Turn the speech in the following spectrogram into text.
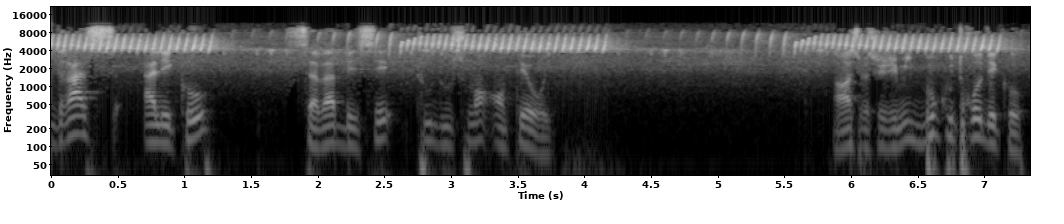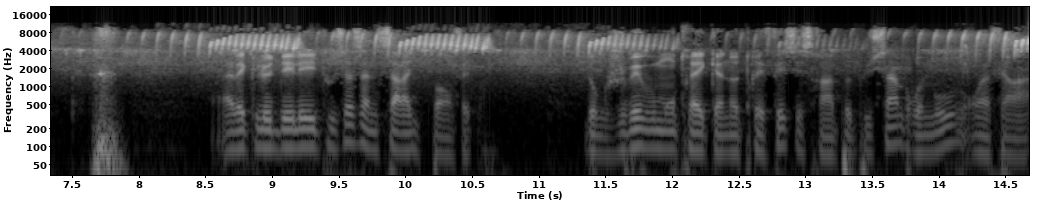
grâce à l'écho, ça va baisser tout doucement en théorie. Alors c'est parce que j'ai mis beaucoup trop d'écho. Avec le délai et tout ça, ça ne s'arrête pas en fait. Donc je vais vous montrer avec un autre effet, ce sera un peu plus simple. Remove, on va faire un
